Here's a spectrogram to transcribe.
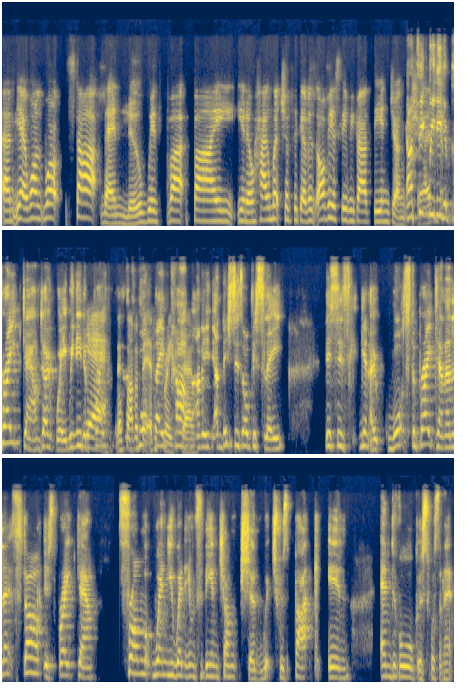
um, yeah, what, what start then, Lou, with by, by you know how much of the government? Obviously, we've had the injunction. I think we need a breakdown, don't we? We need a Yeah, breakdown. let's have a of bit of a they've breakdown. Come. I mean, and this is obviously, this is you know, what's the breakdown? And let's start this breakdown from when you went in for the injunction, which was back in end of August, wasn't it?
